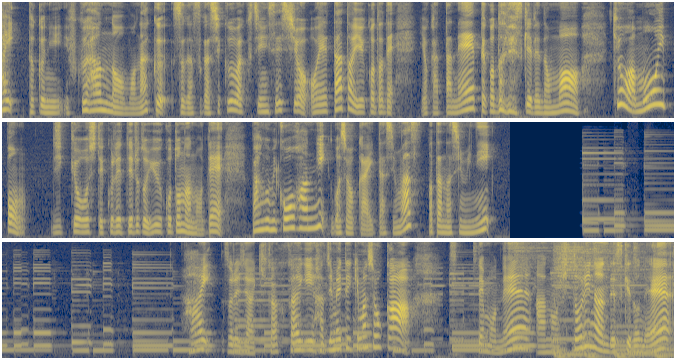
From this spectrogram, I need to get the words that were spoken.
はい。特に副反応もなく、すがすがしくワクチン接種を終えたということで、よかったねってことですけれども、今日はもう一本実況をしてくれてるということなので、番組後半にご紹介いたします。お楽しみに。はい。それじゃあ企画会議始めていきましょうか。つってもね、あの、一人なんですけどね。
